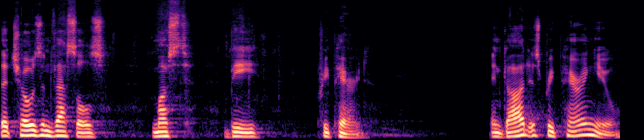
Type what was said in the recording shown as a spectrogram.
that chosen vessels must be prepared. And God is preparing you.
